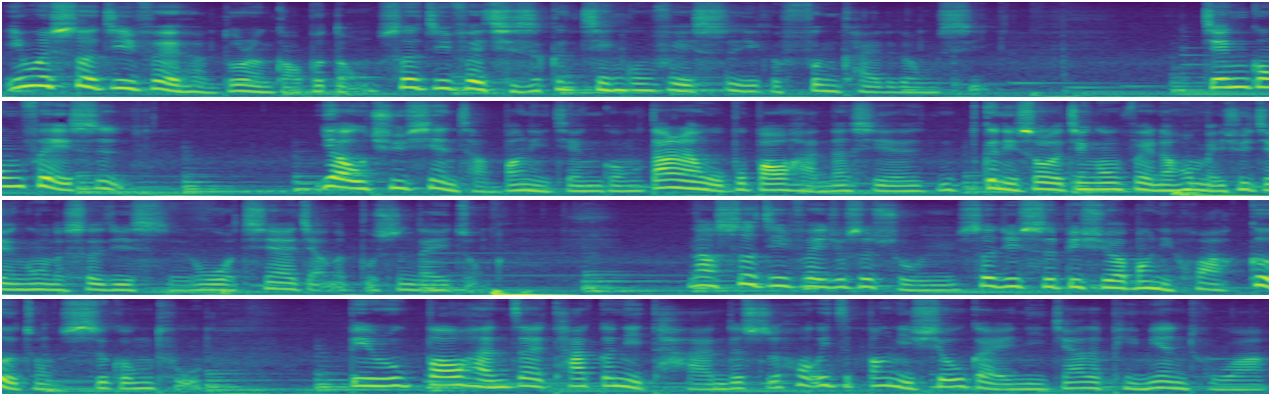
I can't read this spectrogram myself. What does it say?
因为设计费很多人搞不懂，设计费其实跟监工费是一个分开的东西，监工费是。要去现场帮你监工，当然我不包含那些跟你收了监工费，然后没去监工的设计师。我现在讲的不是那一种。那设计费就是属于设计师必须要帮你画各种施工图，比如包含在他跟你谈的时候，一直帮你修改你家的平面图啊，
